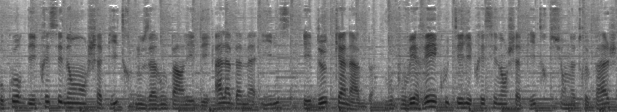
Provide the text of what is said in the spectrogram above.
Au cours des précédents chapitres, nous avons parlé des Alabama Hills et de Canab. Vous pouvez réécouter les précédents chapitres sur notre page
